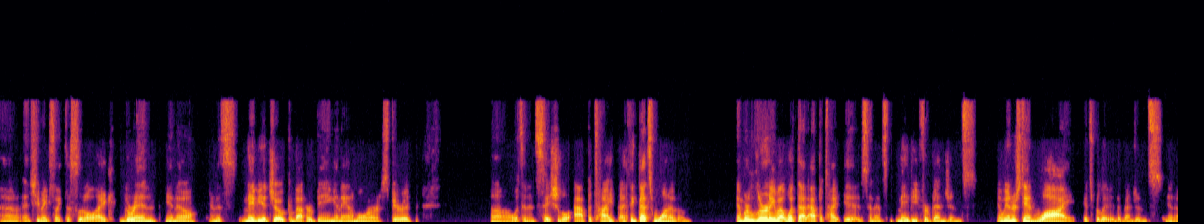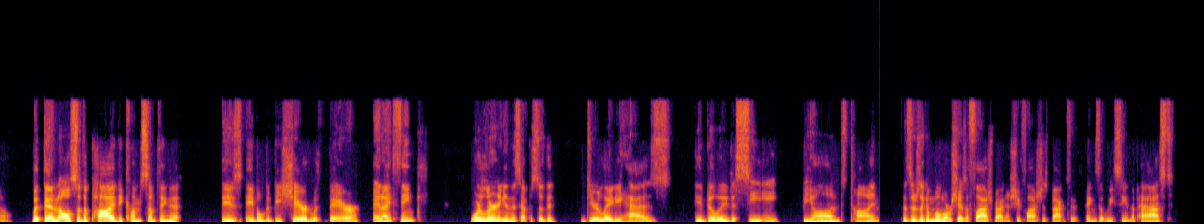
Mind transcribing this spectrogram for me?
Uh, and she makes like this little like grin, you know, and it's maybe a joke about her being an animal or a spirit uh, with an insatiable appetite. I think that's one of them. And we're learning about what that appetite is. And it's maybe for vengeance. And we understand why it's related to vengeance, you know but then also the pie becomes something that is able to be shared with Bear. And I think we're learning in this episode that Deer Lady has the ability to see beyond time. Because there's like a moment where she has a flashback and she flashes back to things that we see in the past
